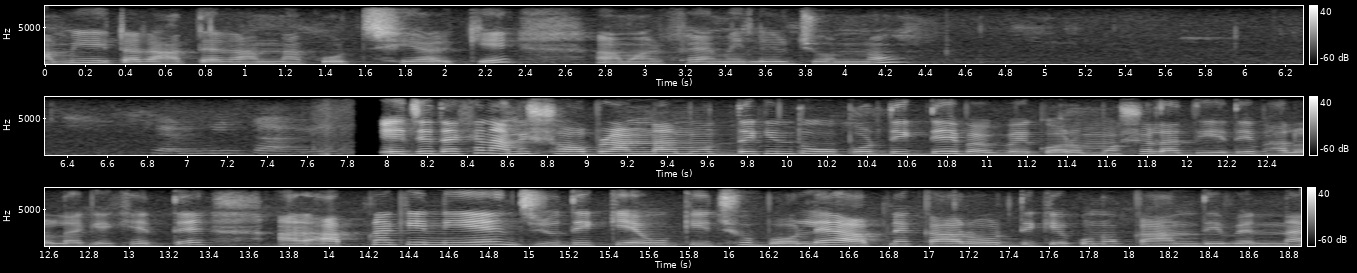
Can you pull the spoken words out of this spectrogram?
আমি এটা রাতে রান্না করছি আর কি আমার ফ্যামিলির জন্য। এই যে দেখেন, আমি সব রান্নার মধ্যে কিন্তু উপর দিক দিয়ে এভাবে গরম মশলা দিয়ে দিই ভালো লাগে খেতে। আর আপনাকে নিয়ে যদি কেউ কিছু বলে, আপনি কারোর দিকে কোনো কান দিবেন না,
